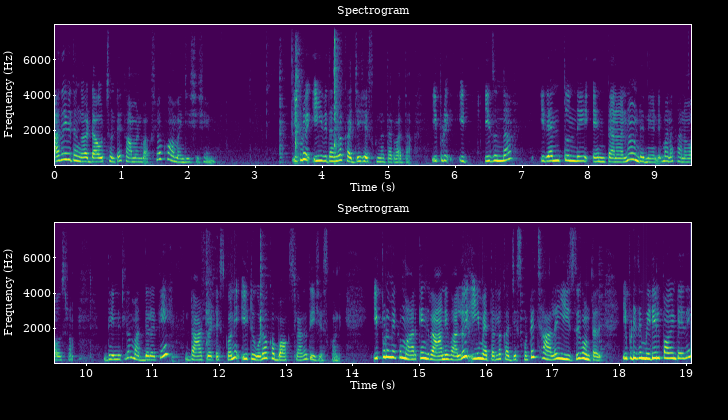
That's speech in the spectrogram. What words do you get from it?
అదేవిధంగా డౌట్స్ ఉంటే కామెంట్ బాక్స్లో కామెంట్ చేసేసేయండి. ఇప్పుడు ఈ విధంగా కట్ చేసేసుకున్న తర్వాత ఇప్పుడు ఇ- ఇది ఉందా ఇది ఎంత ఉంది ఎంత అని ఉండేది మనకు అనవసరం. దీనిట్లో మధ్యలోకి డాట్ పెట్టేసుకొని ఇటు కూడా ఒక బాక్స్ లాగా తీసేసుకోండి. ఇప్పుడు మీకు మార్కింగ్ రాని వాళ్ళు ఈ మెథడ్లో కట్ చేసుకుంటే చాలా ఈజీగా ఉంటుంది. ఇప్పుడు ఇది మిడిల్ పాయింట్ ఏది?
